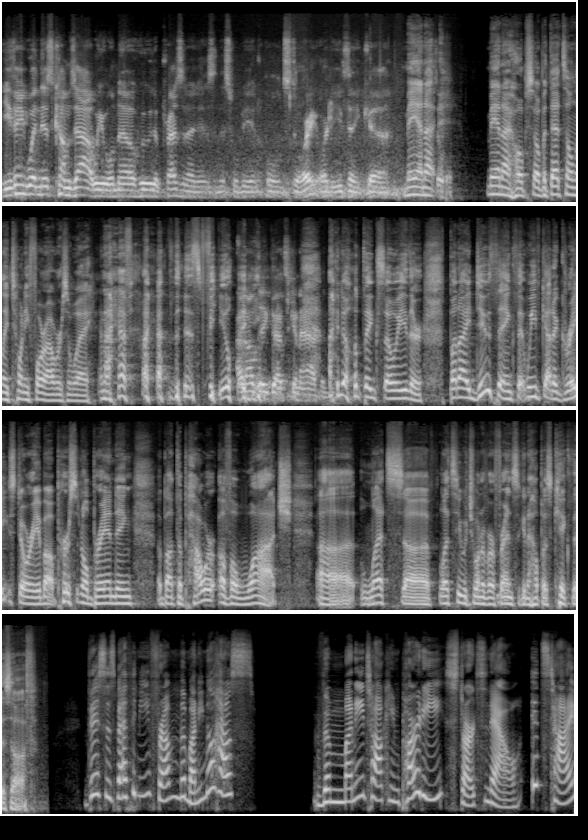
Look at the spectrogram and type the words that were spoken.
do you think when this comes out, we will know who the president is, and this will be an old story, or do you think? Uh, man, I, man, I hope so, but that's only 24 hours away, and I have I have this feeling. I don't think that's going to happen. I don't think so either, but I do think that we've got a great story about personal branding, about the power of a watch. Uh, let's uh, let's see which one of our friends is going to help us kick this off. This is Bethany from the Money Mill House. The Money Talking Party starts now. It's time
